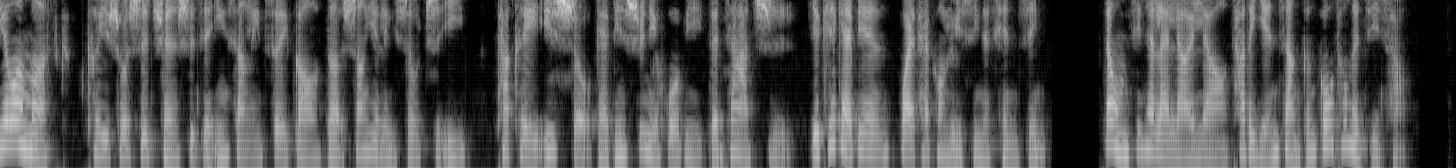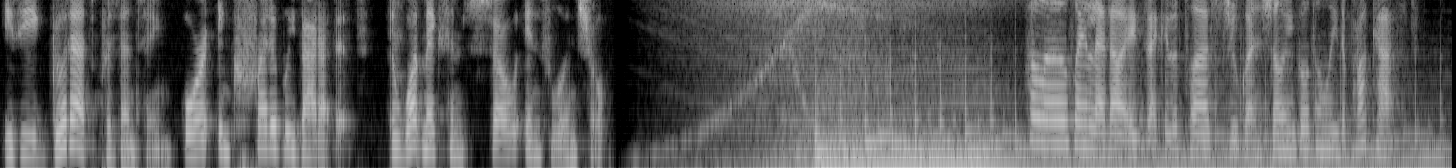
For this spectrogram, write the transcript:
Elon Musk 可以说是全世界影响力最高的商业领袖之一。他可以一手改变虚拟货币的价值，也可以改变外太空旅行的前景。但我们今天来聊一聊他的演讲跟沟通的技巧。Is he good at presenting or incredibly bad at it? And what makes him so influential? Hello，欢迎来到 Executive Plus 主管双语沟通力的 Podcast。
